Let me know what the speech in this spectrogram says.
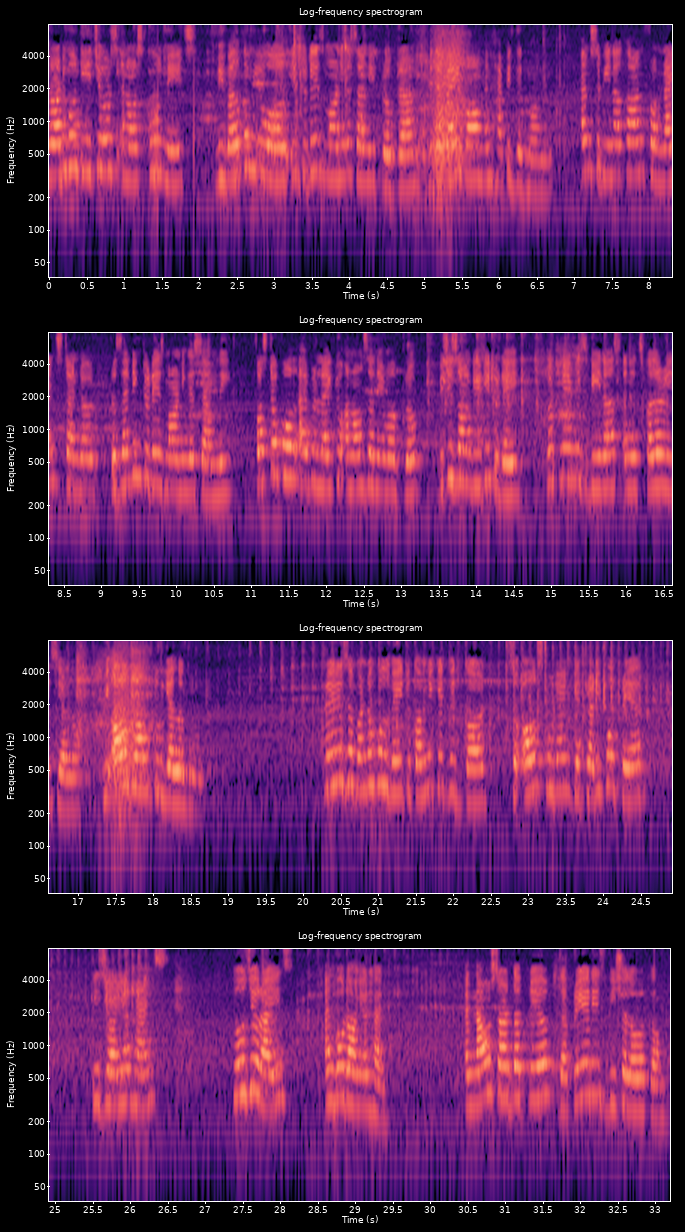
Prodigal teachers and our schoolmates, we welcome you all in today's morning assembly program with a very warm and happy good morning. I'm Sabina Khan from 9th standard presenting today's morning assembly. First of all, I would like to announce the name of group which is on duty today. Group name is Venus and its color is yellow. We all belong to yellow group. Prayer is a wonderful way to communicate with God, so all students get ready for prayer. Please join your hands, close your eyes, and bow down your head. And now start the prayer. The prayer is We shall overcome.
